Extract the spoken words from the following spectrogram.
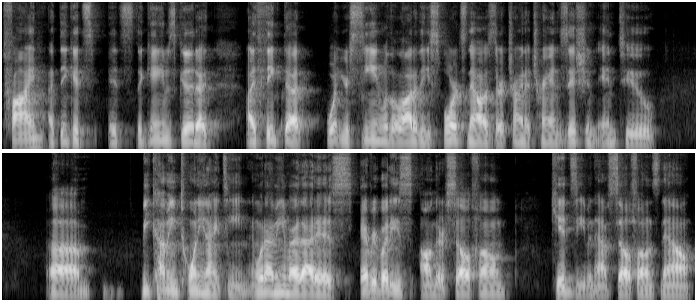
fine. I think it's it's the game's good. I I think that what you're seeing with a lot of these sports now is they're trying to transition into um, becoming 2019. And what I mean by that is everybody's on their cell phone. Kids even have cell phones now.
